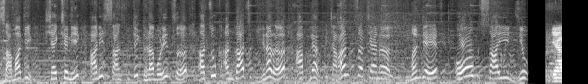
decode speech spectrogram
सामाजिक शैक्षणिक आणि सांस्कृतिक घडामोडींचं अचूक अंदाज घेणार आपल्या विचारांचं चॅनल म्हणजेच ओम साई न्यूज या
